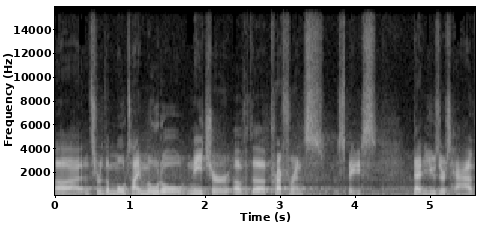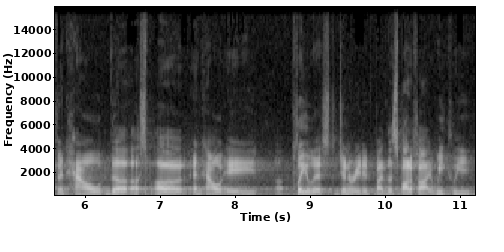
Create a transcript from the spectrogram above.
uh, sort of the multimodal nature of the preference space that users have and how, the, uh, uh and how a uh, playlist generated by the Spotify Weekly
